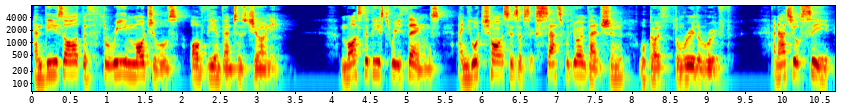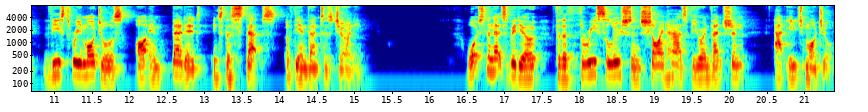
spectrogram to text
And these are the three modules of the inventor's journey. Master these three things, and your chances of success with your invention will go through the roof. And as you'll see, these three modules are embedded into the steps of the inventor's journey. Watch the next video for the three solutions SHIINE has for your invention at each module.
